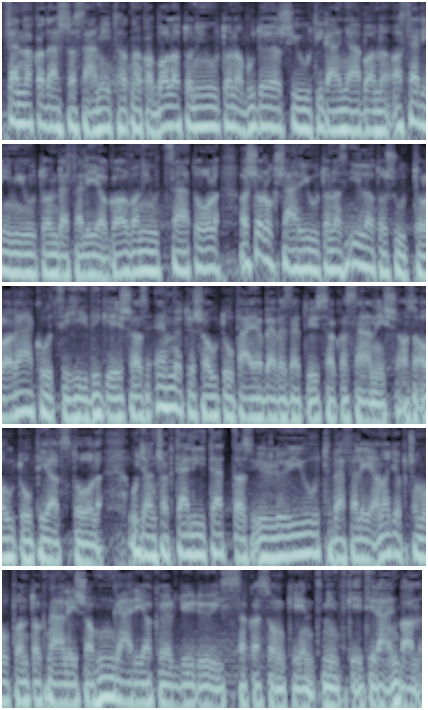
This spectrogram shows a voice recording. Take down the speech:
Fennakadásra számíthatnak a Balatoni úton, a Budaörsi út irányában, a Szerémi úton befelé a Galvani utcától, a Soroksári úton az Illatos úttól a Rákóczi hídig és az M5-ös autópálya bevezető szakaszán is az autópiactól. Ugyancsak telített az Üllői út befelé a nagyobb csomópontoknál és a Hungária körgyűrű is szakaszonként mindkét irányban.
